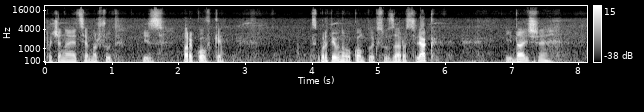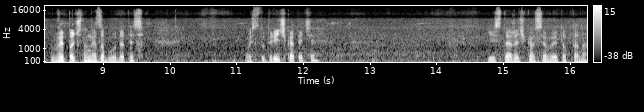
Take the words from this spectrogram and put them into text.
Починається маршрут із парковки спортивного комплексу Заросляк. І далі ви точно не заблудитесь. Ось тут річка тече. І стежечка вся витоптана.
